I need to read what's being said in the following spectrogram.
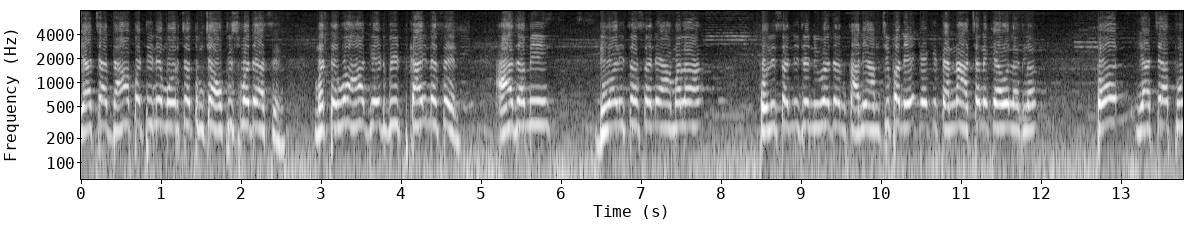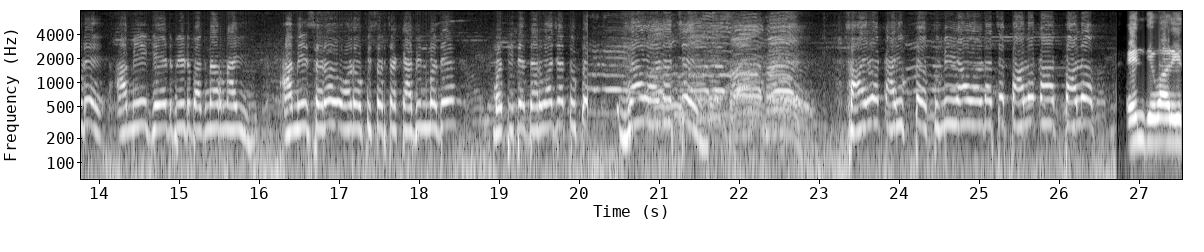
याच्या दहा पटीने मोर्चा तुमच्या ऑफिसमध्ये असेल. मग तेव्हा हा गेट बीट काही नसेल. आज आम्ही दिवाळीचा सण आहे आम्हाला पोलिसांनी जे निवेदन आणि आमची पण एक आहे की त्यांना अचानक यावं लागलं. पण याच्यापुढे आम्ही गेट बीट बघणार नाही. आम्ही सरळ वॉर्ड ऑफिसरच्या कॅबिनमध्ये मग तिथे दरवाजा तुटतो. या वॉर्डाचे सहाय्यक आयुक्त तुम्ही या वॉर्डाचे पालक आहात पालक. ऐन दिवाळीत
